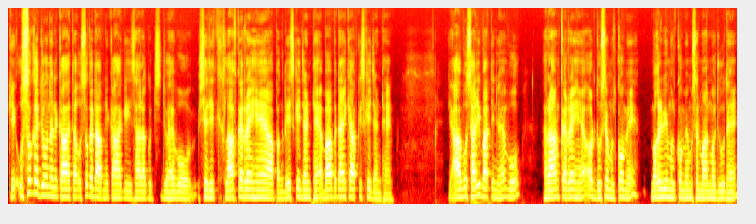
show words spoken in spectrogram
کہ اس وقت جو انہوں نے کہا تھا، اس وقت آپ نے کہا کہ سارا کچھ جو ہے وہ شریعت کے خلاف کر رہے ہیں، آپ انگریز کے ایجنٹ ہیں۔ اب آپ بتائیں کہ آپ کس کے ایجنٹ ہیں؟ کہ آپ وہ ساری باتیں جو ہیں وہ حرام کر رہے ہیں اور دوسرے ملکوں میں، مغربی ملکوں میں مسلمان موجود ہیں۔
